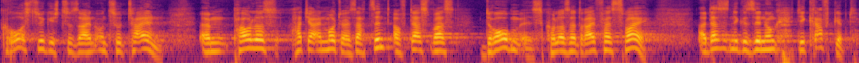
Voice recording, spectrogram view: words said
großzügig zu sein und zu teilen. Ähm, Paulus hat ja ein Motto, er sagt, sind auf das, was droben ist. Kolosser 3, Vers 2. Äh, das ist eine Gesinnung, die Kraft gibt.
